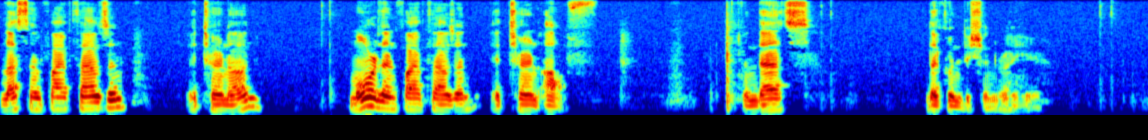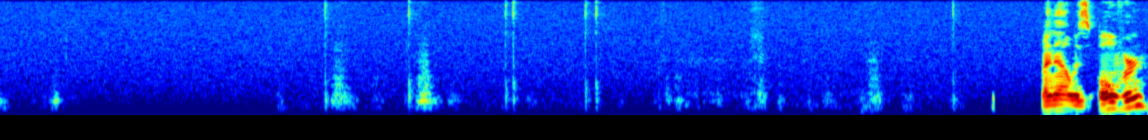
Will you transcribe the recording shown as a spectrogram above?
less than 5000 it turn on more than 5000 it turned off. And that's the condition right here. Right now is over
